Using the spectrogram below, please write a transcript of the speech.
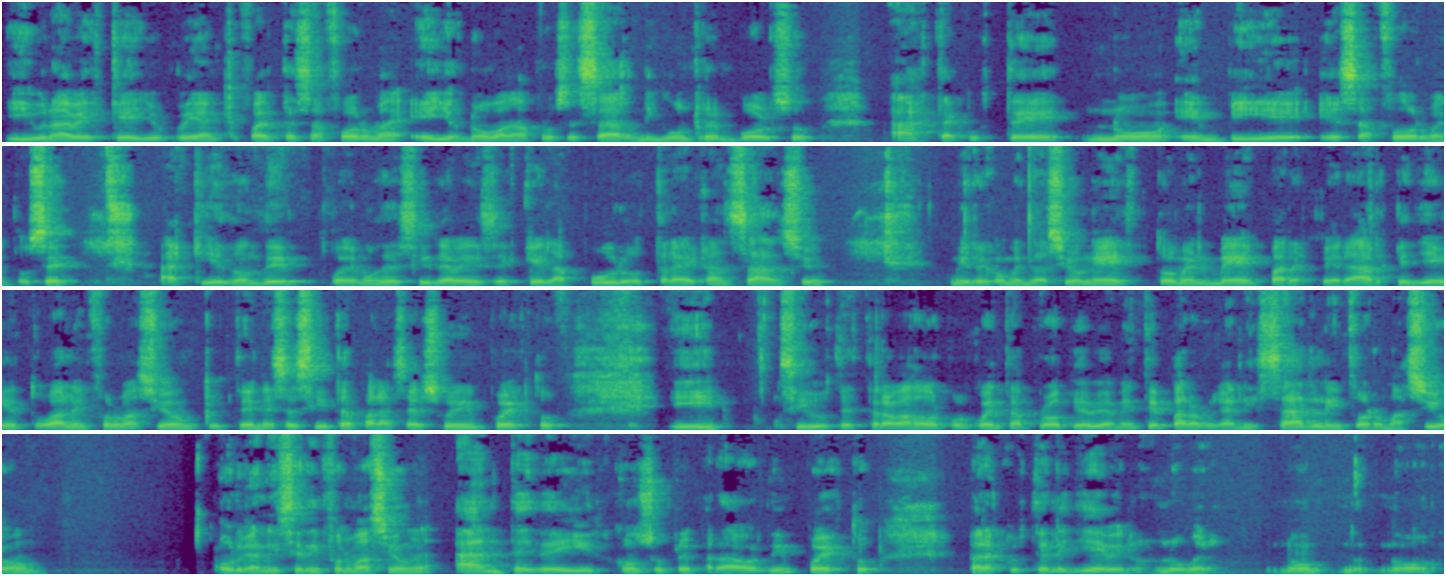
y una vez que ellos vean que falta esa forma, ellos no van a procesar ningún reembolso hasta que usted no envíe esa forma. Entonces, aquí es donde podemos decir a veces que el apuro trae cansancio. Mi recomendación es tome el mes para esperar que llegue toda la información que usted necesita para hacer sus impuestos y si usted es trabajador por cuenta propia, obviamente para organizar la información organice la información antes de ir con su preparador de impuestos para que usted le lleve los números. No, no,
